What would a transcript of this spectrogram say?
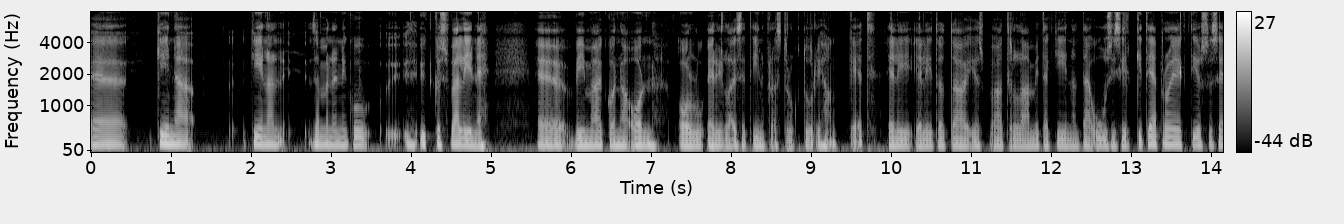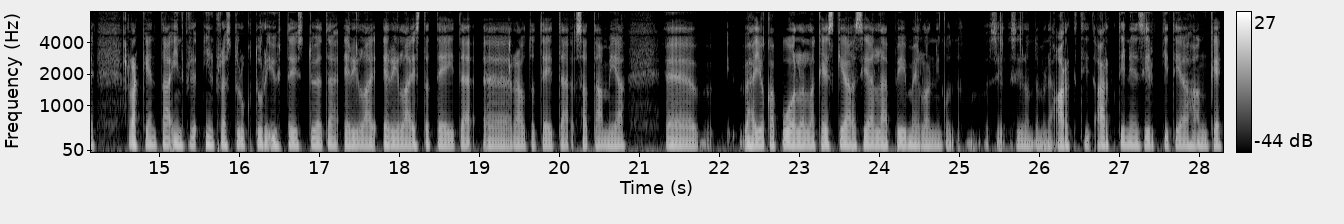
äh, Kiina, Kiinan tämmöinen niin ykkösväline äh, viime aikoina on ollut erilaiset infrastruktuurihankkeet. Eli, eli tota, jos ajatellaan, mitä Kiinan tämä uusi Silkkitie-projekti, jossa se rakentaa infra, infrastruktuuriyhteistyötä, erila, erilaista teitä, ää, rautateitä, satamia, vähän joka puolella Keski-Aasian läpi. Meillä on, niin kuin, siellä on tämmöinen arkti, arktinen silkkitie-hanke.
